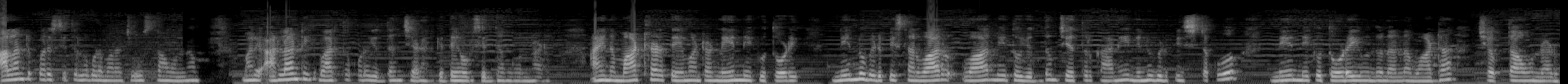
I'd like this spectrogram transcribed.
అలాంటి పరిస్థితుల్లో కూడా మనం చూస్తూ ఉన్నాం. మరి అలాంటి వారితో కూడా యుద్ధం చేయడానికి దేవుడు సిద్ధంగా ఉన్నాడు. ఆయన మాట్లాడితే ఏమంటాడు? నేను నీకు తోడి నిన్ను విడిపిస్తాను. వారు వారు నీతో యుద్ధం చేతురు కానీ నిన్ను విడిపించటకు నేను నీకు తోడై ఉందునన్న మాట చెప్తా ఉన్నాడు.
